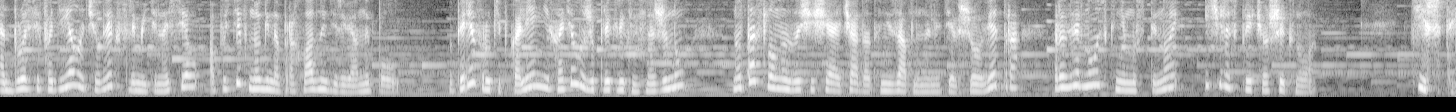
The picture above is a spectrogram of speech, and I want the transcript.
Отбросив одеяло, человек стремительно сел, опустив ноги на прохладный деревянный пол. Уперев руки в колени, хотел уже прикрикнуть на жену, но та, словно защищая чада от внезапно налетевшего ветра, развернулась к нему спиной и через плечо шикнула. «Тише ты!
